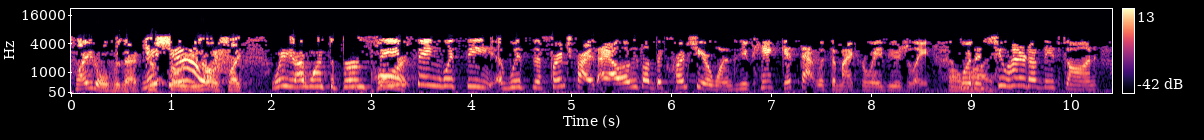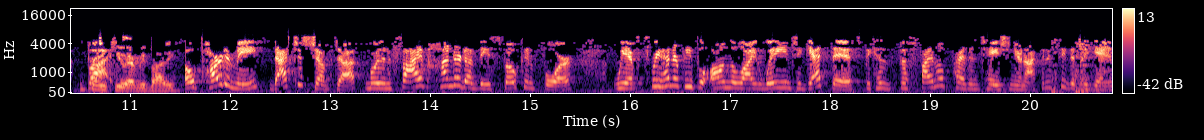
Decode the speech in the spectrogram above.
fight over that, just so you know. It's like, wait, I want the burned Same thing with the with the French fries. I always love the crunchier ones, you can't get that with the microwave usually. Oh, More my. than 200 of these gone. But Thank you, everybody. Oh, pardon me. That just jumped up. More than 500 of these spoken for. We have 300 people on the line waiting to get this because the final presentation, you're not going to see this again.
